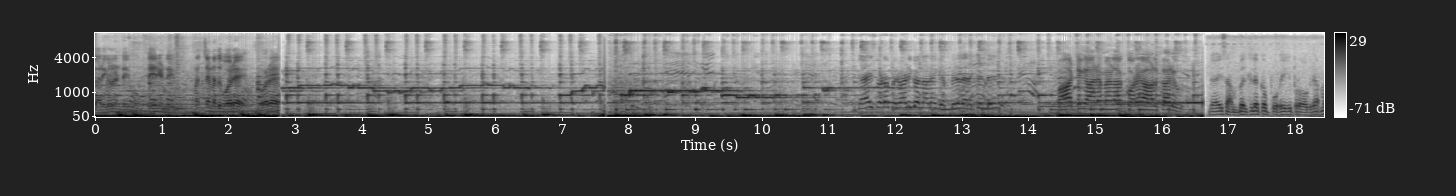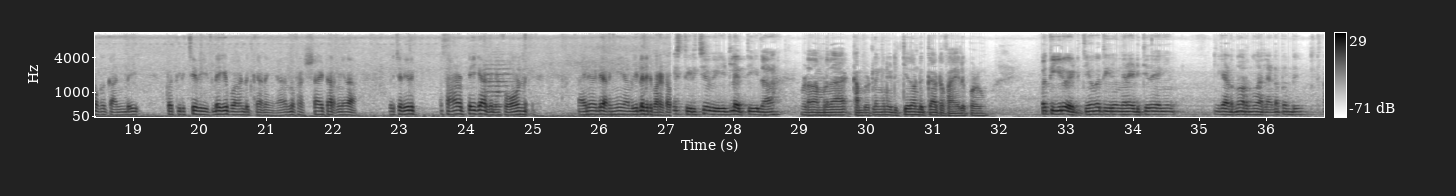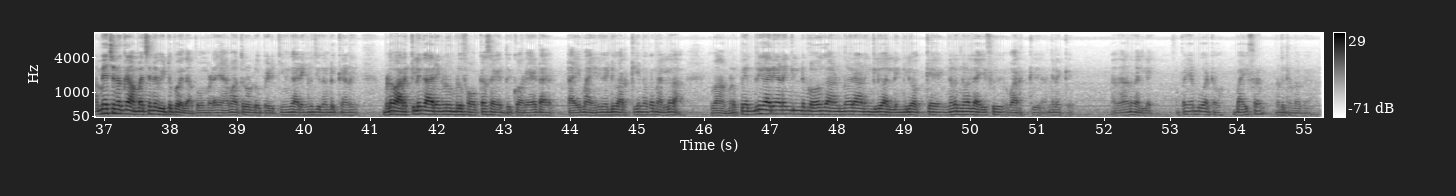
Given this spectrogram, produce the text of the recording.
കറികളുണ്ട് ഉപ്പേരിയുണ്ട് മച്ചൻ പോരെ പോരെ പരിപാടിക്ക് ഗംഭീര തിരക്കുണ്ട്. പാട്ട് ഗാനമേള കുറെ ആൾക്കാർ ഗൈസ് അമ്പലത്തിലൊക്കെ പോയി പ്രോഗ്രാം ഒക്കെ കണ്ട് ഇപ്പോൾ തിരിച്ച് വീട്ടിലേക്ക് പോയോണ്ടിരിക്കുകയാണ് ഞാനൊന്ന് ഫ്രഷ് ആയിട്ട് ഇറങ്ങിയതാ. ഒരു ചെറിയൊരു സാധനം ഒട്ടിക്കാണ്ട് ഫോണിന്. അതിന് വേണ്ടി ഇറങ്ങി ഞാൻ വീട്ടിലെത്തിട്ട് പറയട്ടോ. തിരിച്ച് വീട്ടിലെത്തി ഇതാ. ഇവിടെ നമ്മളിതാ കമ്പ്യൂട്ടറിൽ ഇങ്ങനെ എഡിറ്റ് ചെയ്തുകൊണ്ടിരിക്കുക കേട്ടോ ഫയൽ ഇപ്പോഴും. ഇപ്പൊ തീരും എഡിറ്റിംഗ് ഒക്കെ തീരും. ഇങ്ങനെ എഡിറ്റ് ചെയ്ത് കഴിഞ്ഞ് കിടന്നു ഉറങ്ങും അല്ലാണ്ട് ഇപ്പൊ എന്ത്? അമ്മയച്ഛനൊക്കെ അമ്മച്ചന്റെ വീട്ടിൽ പോയതാ. അപ്പോൾ ഇവിടെ ഞാൻ മാത്രമേ ഉള്ളൂ. ഇപ്പോൾ എഡിറ്റിങ്ങും കാര്യങ്ങളും ചെയ്തുകൊണ്ടിരിക്കുകയാണ് ഇവിടെ വർക്കിലും കാര്യങ്ങളും നമ്മൾ ഫോക്കസ് ആയിട്ട് കുറേ ടൈം അതിന് വേണ്ടി വർക്ക് ചെയ്യുന്നതൊക്കെ നല്ലതാണ് അപ്പോൾ നമ്മളിപ്പോൾ എന്തൊരു കാര്യമാണെങ്കിലും എന്റെ ബ്ലോഗ് കാണുന്നവരാണെങ്കിലും അല്ലെങ്കിലും ഒക്കെ നിങ്ങൾ നിങ്ങളുടെ ലൈഫ് വർക്ക് അങ്ങനെയൊക്കെ. അതാണ് നല്ലത് അപ്പോൾ ഞാൻ പോവാട്ടോ. Bye from എന്നിട്ടുള്ളതൊക്കെ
